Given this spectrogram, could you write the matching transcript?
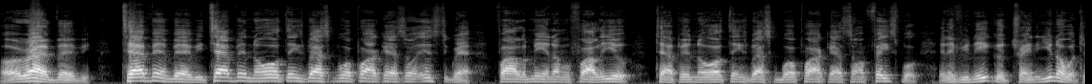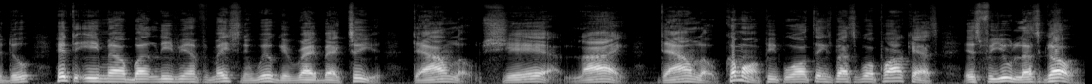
All right, baby. Tap in, baby. Tap in to All Things Basketball Podcast on Instagram. Follow me, and I'm going to follow you. Tap in into All Things Basketball Podcast on Facebook. And if you need good training, you know what to do. Hit the email button, leave your information, and we'll get right back to you download, share, like, download. Come on, people. All Things Basketball Podcast is for you. Let's go.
